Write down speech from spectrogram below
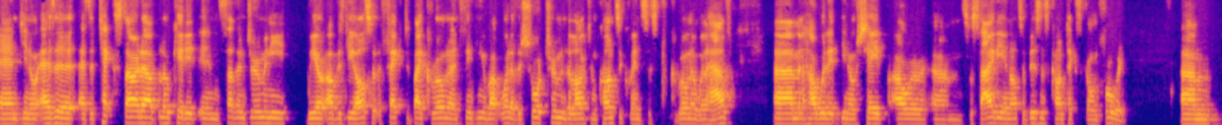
And you know, as a as a tech startup located in southern Germany, we are obviously also affected by Corona and thinking about what are the short term and the long term consequences Corona will have, um, and how will it you know shape our um, society and also business context going forward. Um,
